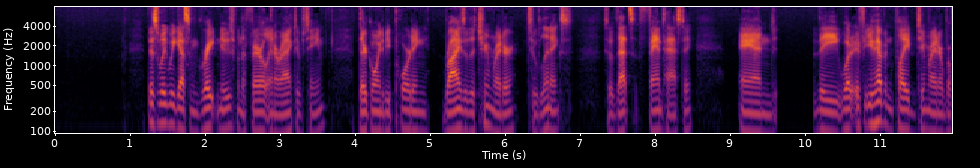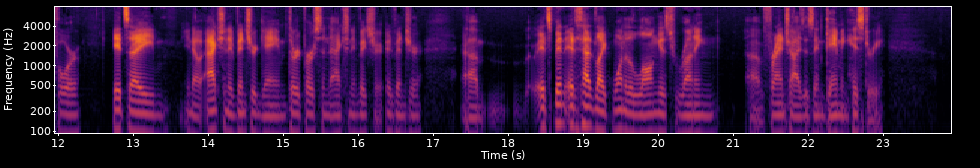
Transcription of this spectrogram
This week we got some great news from the Feral Interactive team. They're going to be porting Rise of the Tomb Raider to Linux, so that's fantastic. And the what if you haven't played Tomb Raider before, it's a you know action adventure game, third person action adventure adventure. Um, it's been it's had like one of the longest running uh, franchises in gaming history.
